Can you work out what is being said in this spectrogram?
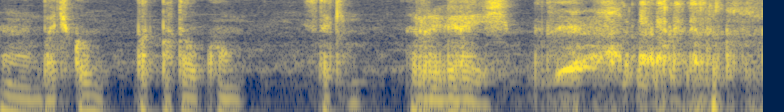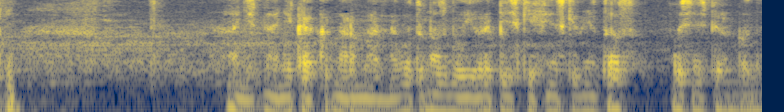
э, бачком под потолком, с таким рыгающим. А не знаю, никак нормально. Вот у нас был европейский финский унитаз в 81 году.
